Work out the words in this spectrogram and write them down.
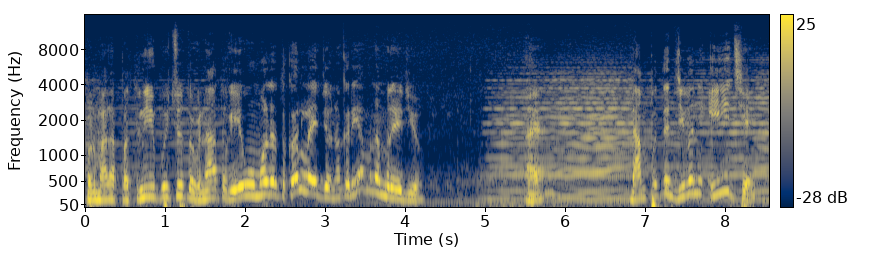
પણ મારા પત્નીએ પૂછ્યું તો ના, તો એવું મળે તો કર લેજો કરી એમ નમ રહેજો. હે? દાંપત્ય જીવન ઈ છે.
